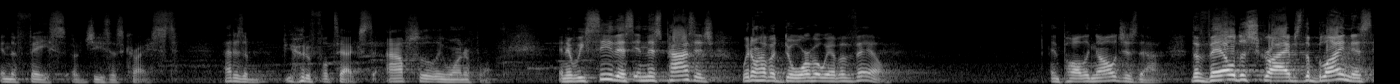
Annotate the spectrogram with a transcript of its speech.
in the face of Jesus Christ. That is a beautiful text, absolutely wonderful. And if we see this in this passage, we don't have a door, but we have a veil. And Paul acknowledges that. The veil describes the blindness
